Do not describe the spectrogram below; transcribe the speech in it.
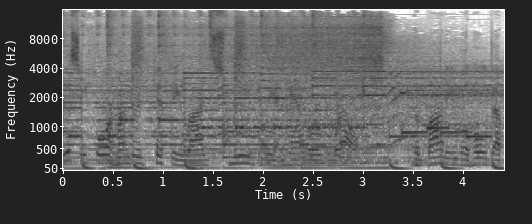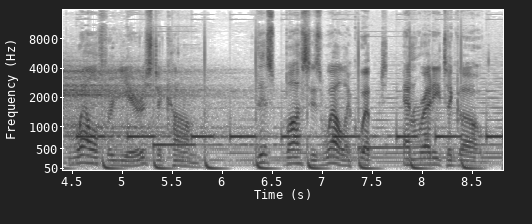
This E450 rides smoothly and handles well. The body will hold up well for years to come. This bus is well equipped and ready to go.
